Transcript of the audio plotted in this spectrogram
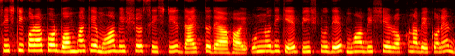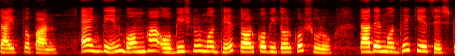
সৃষ্টি করার পর ব্রহ্মাকে মহাবিশ্ব সৃষ্টির দায়িত্ব দেওয়া হয়। অন্যদিকে বিষ্ণুদেব মহাবিশ্বের রক্ষণাবেক্ষণের দায়িত্ব পান। একদিন ব্রহ্মা ও বিষ্ণুর মধ্যে তর্ক বিতর্ক শুরু। তাদের মধ্যে কে শ্রেষ্ঠ?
